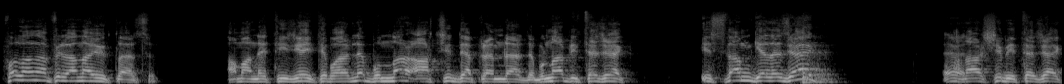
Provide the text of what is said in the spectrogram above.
Falana filana yüklersin. Ama netice itibariyle bunlar artçı depremlerdir. Bunlar bitecek. İslam gelecek. Evet. Anarşi bitecek.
